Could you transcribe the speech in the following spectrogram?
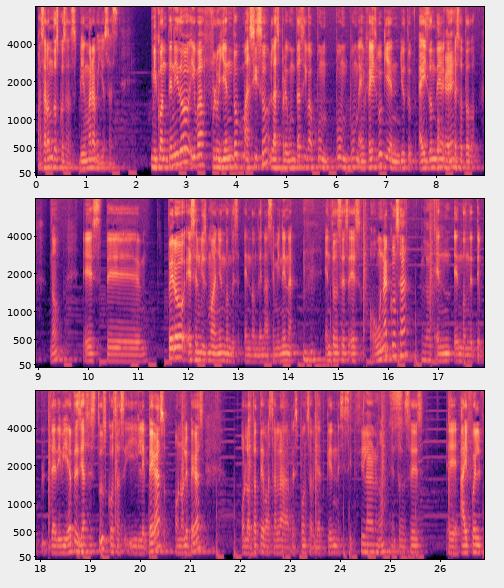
pasaron dos cosas bien maravillosas. Mi contenido iba fluyendo macizo, las preguntas iba pum, pum, pum, en Facebook y en YouTube. Ahí es donde empezó todo, ¿no? Este, pero es el mismo año en donde, en donde nace mi nena. Entonces es o una cosa en, en donde te, te diviertes y haces tus cosas y le pegas o no le pegas, o la otra te vas a la responsabilidad que necesitas. Claro. ¿no? Entonces, eh, ahí fue el,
